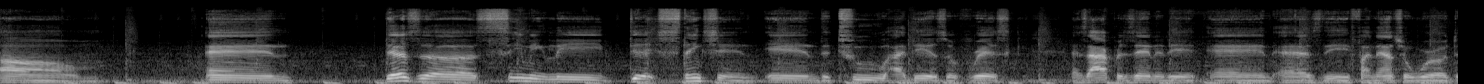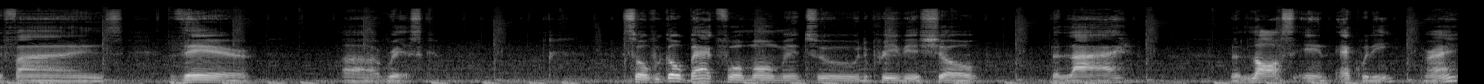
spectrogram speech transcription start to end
Um, and there's a seemingly distinction in the two ideas of risk as I presented it and as the financial world defines their uh, risk. So if we go back for a moment to the previous show, the lie, the loss in equity, right?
